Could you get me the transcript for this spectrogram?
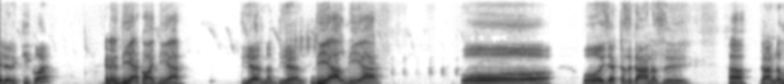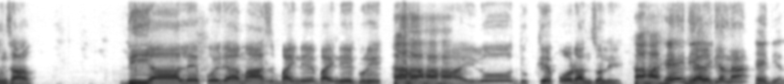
এটার কি কয়? এটা দিয়ার কয়? দিয়ার। দিয়ার না দিয়াল? দিয়াল দিয়ার। ও ওই যে একটা যে গান আছে। হ্যাঁ। গানটা শুনছাও? দিয়ালে পইরা মাছ বাইনে বাইনে ঘুরে হ্যাঁ হ্যাঁ হ্যাঁ হ্যাঁ। আইলো দুঃখে পড়ান জলে। হ্যাঁ হ্যাঁ হেই দিয়াল। দিয়াল না? হেই দিয়াল।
